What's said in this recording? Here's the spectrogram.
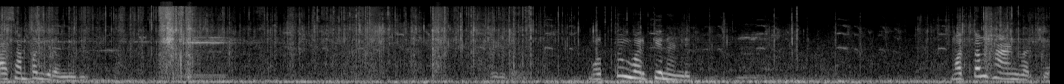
ఆ సంపంగి రంగు ఇది. మొత్తం వర్కేనండి. మొత్తం హ్యాండ్ వర్కే.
